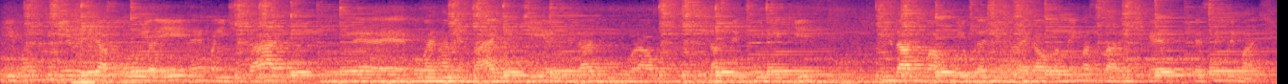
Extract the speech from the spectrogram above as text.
e vamos pedindo esse apoio aí né, para entidades é, governamentais aqui, a entidade cultural da Secult aqui, tem dado um apoio para a gente legal também, mas claro, a gente quer, quer sempre mais.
